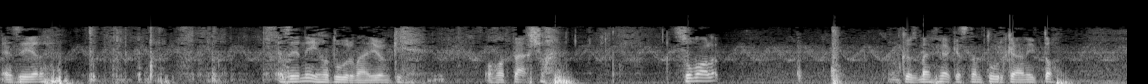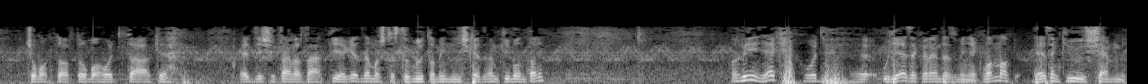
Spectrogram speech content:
ezért ezért néha durván jön ki a hatása. Szóval közben elkezdtem turkálni itt a csomagtartóban, hogy találok-e edzés után az át kieged, de most ezt a glutamin nincs kedvem kibontani. A lényeg, hogy ugye ezek a rendezvények vannak, de ezen kívül semmi.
